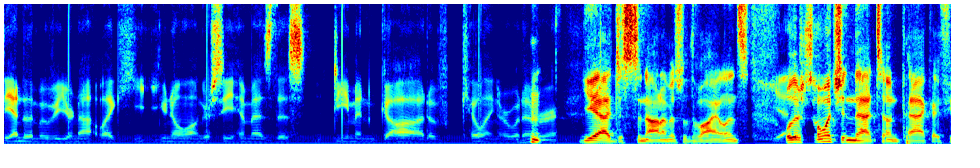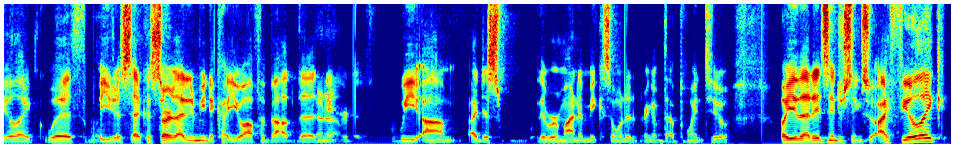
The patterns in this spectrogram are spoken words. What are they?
the end of the movie, you're not like he. You no longer see him as this demon god of killing or whatever. Yeah, just synonymous with violence. yeah. Well, there's so much in that to unpack. I feel like with what you just said. Because sorry, I didn't mean to cut you off about the No, no. narrative. We um, I just it reminded me because I wanted to bring up that point too. But yeah, that is interesting. So I feel like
